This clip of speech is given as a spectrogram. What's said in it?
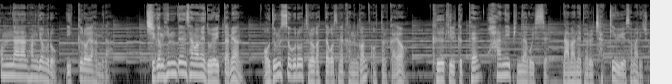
험난한 환경으로 이끌어야 합니다. 지금 힘든 상황에 놓여 있다면 어둠 속으로 들어갔다고 생각하는 건 어떨까요? 그 길 끝에 환히 빛나고 있을 나만의 별을 찾기 위해서 말이죠.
